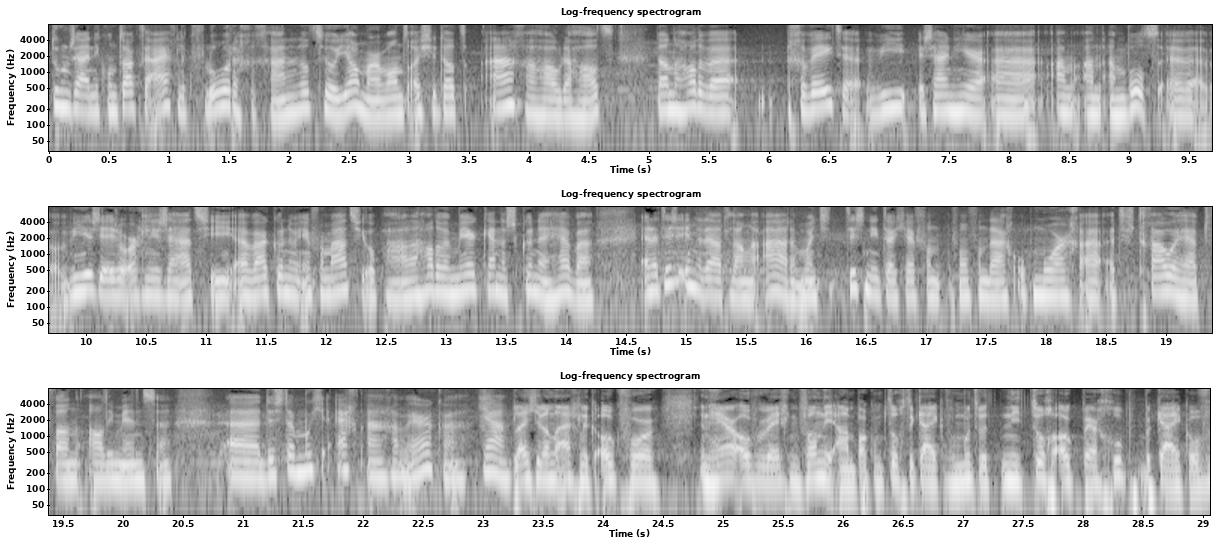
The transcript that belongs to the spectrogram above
toen zijn die contacten eigenlijk verloren gegaan. En dat is heel jammer, want als je dat aangehouden had... dan hadden we geweten wie zijn hier uh, aan, aan, aan bod, uh, wie is deze organisatie, waar kunnen we informatie ophalen, hadden we meer kennis kunnen hebben. En het is inderdaad lange adem, want het is niet dat jij van, van vandaag op morgen het vertrouwen hebt van al die mensen. Dus daar moet je echt aan gaan werken. Ja. Pleit je dan eigenlijk ook voor een heroverweging van die aanpak om toch te kijken van moeten we het niet toch ook per groep bekijken of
